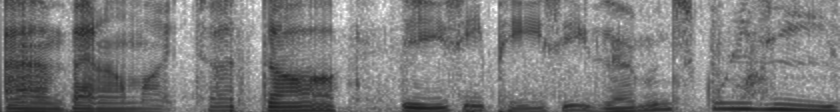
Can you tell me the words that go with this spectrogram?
and then I'm like, ta-da, easy peasy lemon squeezy.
